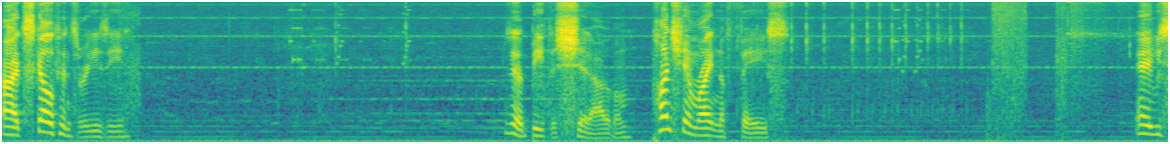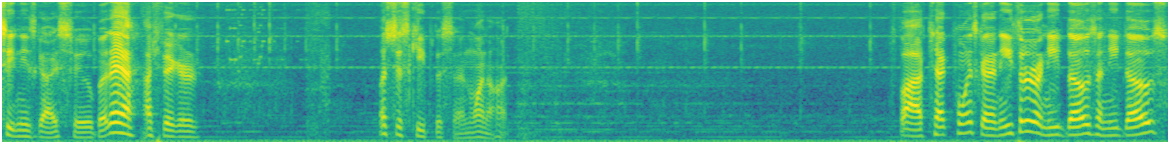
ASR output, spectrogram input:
Alright, skeletons are easy. I'm gonna beat the shit out of him. Punch him right in the face. Yeah, we've seen these guys too, but yeah, I figured. Let's just keep this in, why not? Five tech points, got an ether, I need those, I need those.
